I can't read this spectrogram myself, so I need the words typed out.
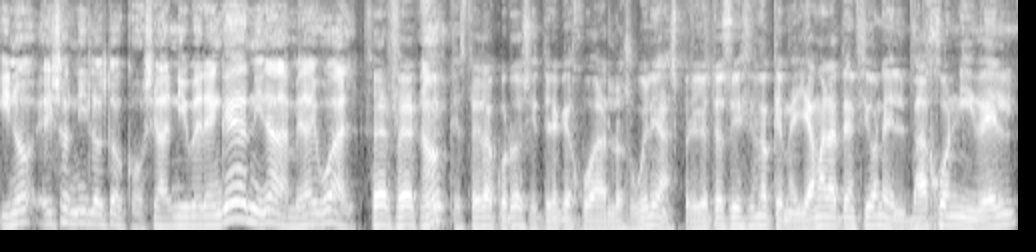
y no eso ni lo toco, o sea, ni Berenguer ni nada, me da igual. Fer, Fer, ¿no? que, que estoy de acuerdo si tiene que jugar los Williams, pero yo te estoy diciendo que me llama la atención el bajo nivel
